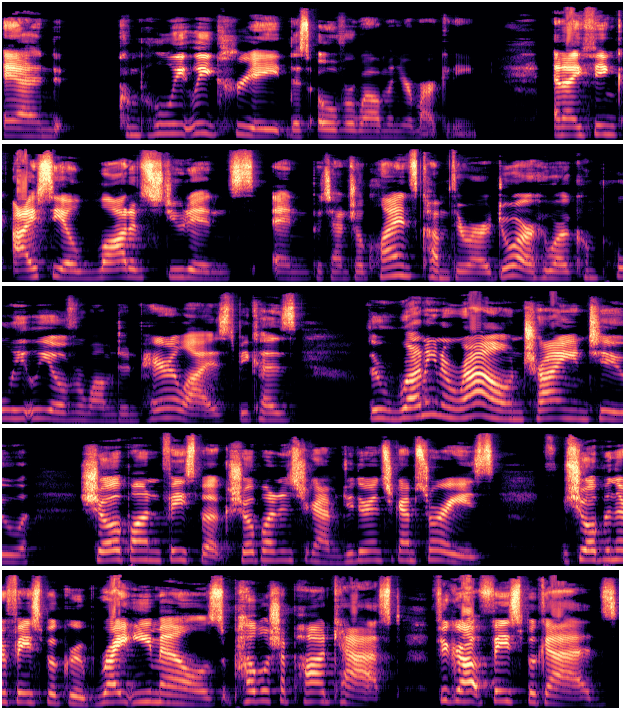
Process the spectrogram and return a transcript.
and completely create this overwhelm in your marketing. And I think I see a lot of students and potential clients come through our door who are completely overwhelmed and paralyzed because they're running around trying to show up on Facebook, show up on Instagram, do their Instagram stories, show up in their Facebook group, write emails, publish a podcast, figure out Facebook ads,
